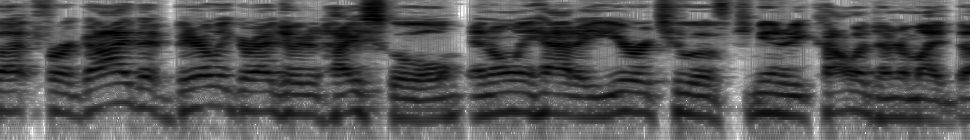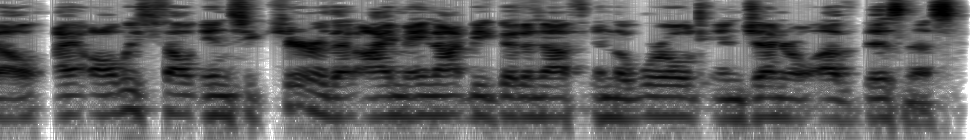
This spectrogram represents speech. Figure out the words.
But for a guy that barely graduated high school and only had a year or two of community college under my belt, I always felt insecure that I may not be good enough in the world in general of business.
